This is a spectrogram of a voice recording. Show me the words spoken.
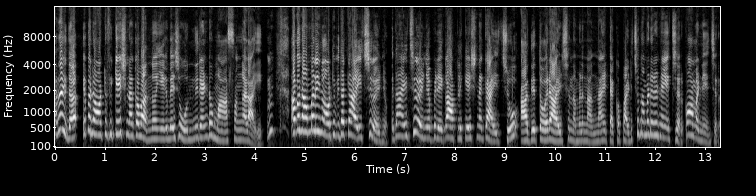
അതായത് ഇപ്പൊ നോട്ടിഫിക്കേഷൻ ഒക്കെ വന്നു ഏകദേശം ഒന്ന് രണ്ട് മാസങ്ങളായി. അപ്പോൾ അപ്പൊ നമ്മൾ ഈ നോട്ടി ഇതൊക്കെ അയച്ചു കഴിഞ്ഞു. ഇത് അയച്ചു കഴിഞ്ഞപ്പോഴേക്കും ആപ്ലിക്കേഷൻ ഒക്കെ അയച്ചു ആദ്യത്തെ ഒരാഴ്ച നമ്മൾ നന്നായിട്ടൊക്കെ പഠിച്ചു. നമ്മുടെ ഒരു നേച്ചർ കോമൺ നേച്ചർ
